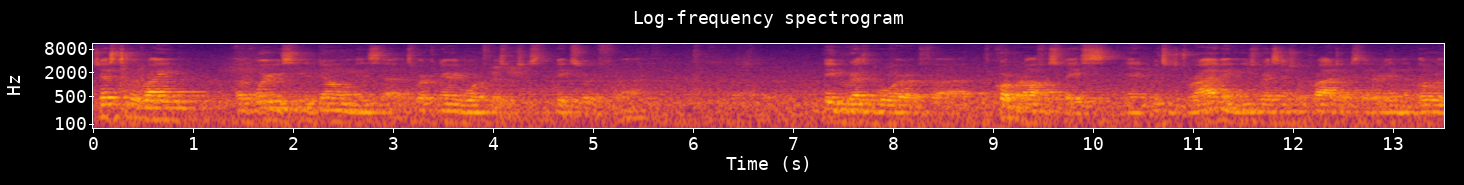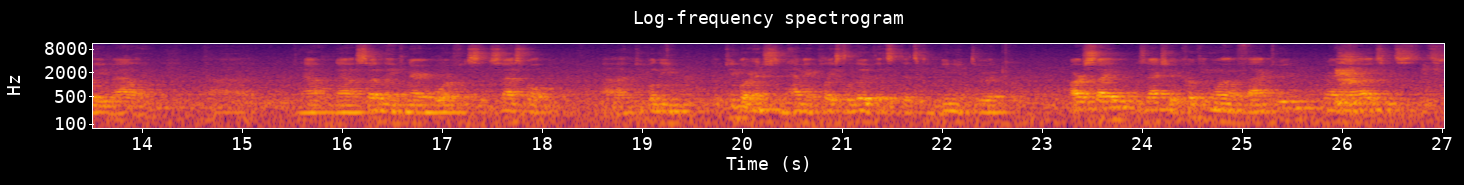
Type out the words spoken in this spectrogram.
Just to the right of where you see the dome is, uh, is where Canary Wharf is, which is the big sort of big reservoir of, uh, of corporate office space, and which is driving these residential projects that are in the Lower Lee Valley. Uh, now, now suddenly Canary Wharf is successful, uh, people need people are interested in having a place to live that's, that's convenient to it. Our site is actually a cooking oil factory right now. It's, it's, it's,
